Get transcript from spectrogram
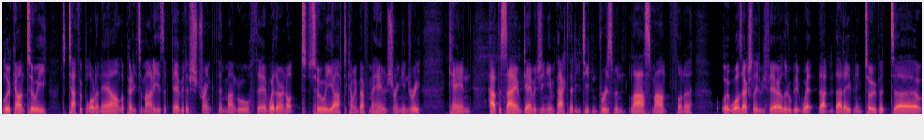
Lukhan Tui Tatafu Polota-Nau, Lopeti Timani is a fair bit of strength and mongrel there. Whether or not Tui, after coming back from a hamstring injury, can have the same damaging impact that he did in Brisbane last month on a it was actually, to be fair, a little bit wet that, that evening too. But uh,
